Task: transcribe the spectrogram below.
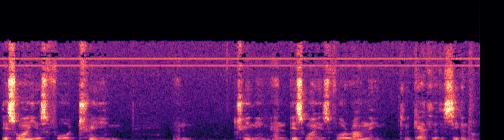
this one is for training and training and this one is for running to get the signal.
